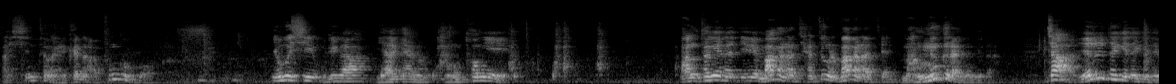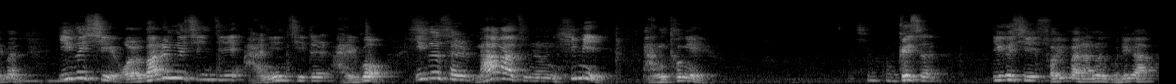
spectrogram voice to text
아, 신통 그건 아픈 거고. 이것이 우리가 이야기하는 방통이에요. 방통에는 이게 막아놨지 한쪽을 막아놨지 막는 거라는 거다. 자 예를 들게 되게 되면 이것이 올바른 것인지 아닌지를 알고 이것을 막아주는 힘이 방통이에요. 그래서 이것이 소위 말하는 우리가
